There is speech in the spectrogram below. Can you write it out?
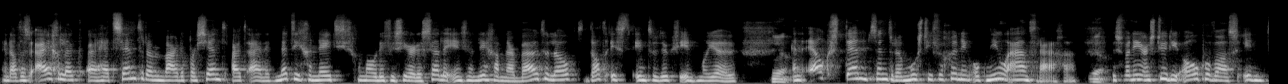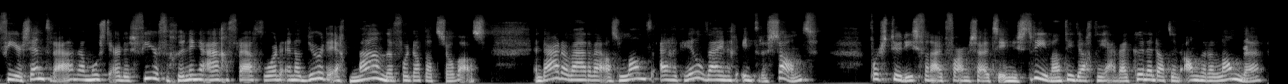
En dat is eigenlijk uh, het centrum waar de patiënt uiteindelijk met die genetisch gemodificeerde cellen in zijn lichaam naar buiten loopt. Dat is de introductie in het milieu. Ja. En elk centrum moest die vergunning opnieuw aanvragen. Ja. Dus wanneer een studie open was in vier centra, dan moesten er dus vier vergunningen aangevraagd worden. En dat duurde echt maanden voordat dat zo was. En daardoor waren wij als land eigenlijk heel weinig interessant voor studies vanuit farmaceutische industrie. Want die dachten, ja, wij kunnen dat in andere landen,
